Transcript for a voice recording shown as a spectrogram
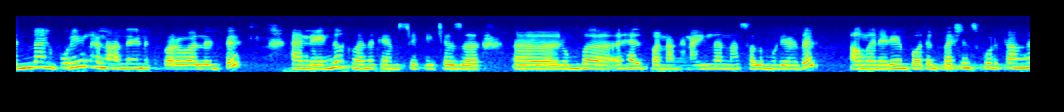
என்னன்னு புரியலனாலும் எனக்கு பரவாயில்லன்ட்டு. அண்ட் எங்களுக்கு வந்து கெமிஸ்ட்ரி டீச்சர்ஸ் ரொம்ப ஹெல்ப் பண்ணாங்க. நான் இல்லைன்னா சொல்ல முடியாது. அவங்க நிறைய இம்பார்ட்டன்ட் கொஷின்ஸ் கொடுத்தாங்க.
